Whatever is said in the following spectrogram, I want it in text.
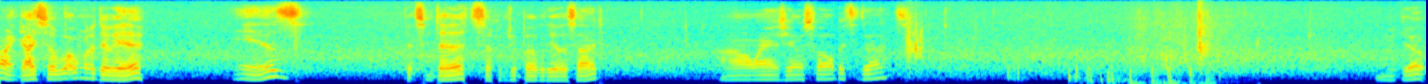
Alright guys, so what I'm going to do here is get some dirt so I can jump over the other side. Oh, Always useful bit of dirt. There we go.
